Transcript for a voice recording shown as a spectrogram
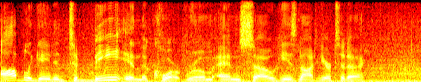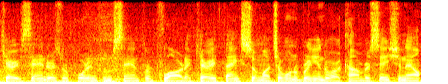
obligated to be in the courtroom, and so he's not here today. Kerry Sanders reporting from Sanford, Florida. Kerry, thanks so much. I want to bring into our conversation now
